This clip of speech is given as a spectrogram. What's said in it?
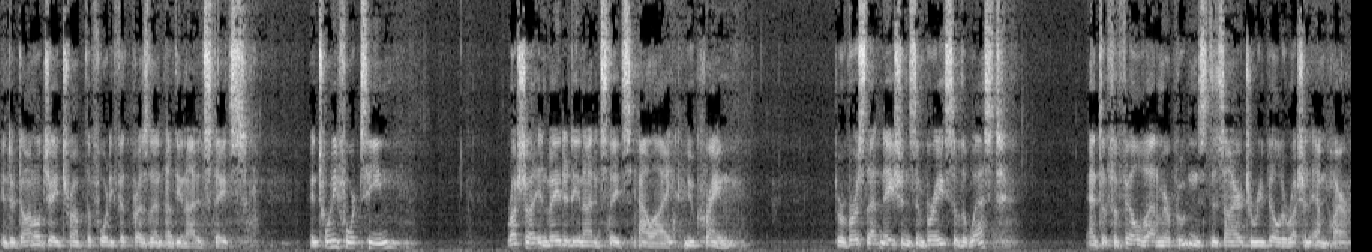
into Donald J. Trump, the 45th President of the United States. In 2014, Russia invaded the United States ally, Ukraine, to reverse that nation's embrace of the West and to fulfill Vladimir Putin's desire to rebuild a Russian empire.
